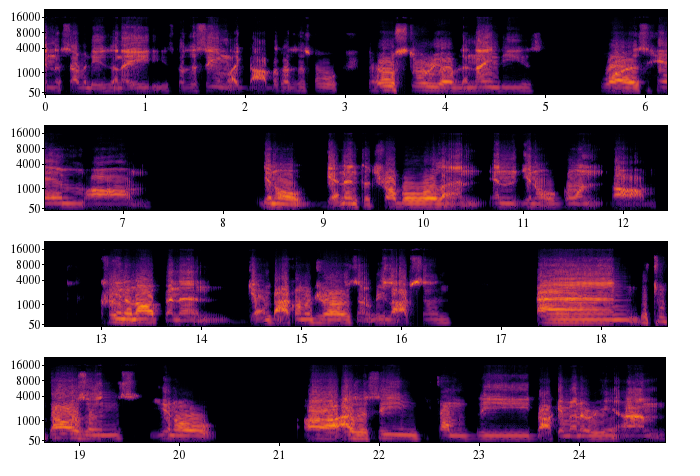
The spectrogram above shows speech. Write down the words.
in the '70s and the '80s because it seemed like that because this whole the whole story of the '90s was him um you know, getting into trouble and and you know going um cleaning up and then getting back on the drugs and relapsing. And the 2000s, you know, uh, as it seemed from the documentary, and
